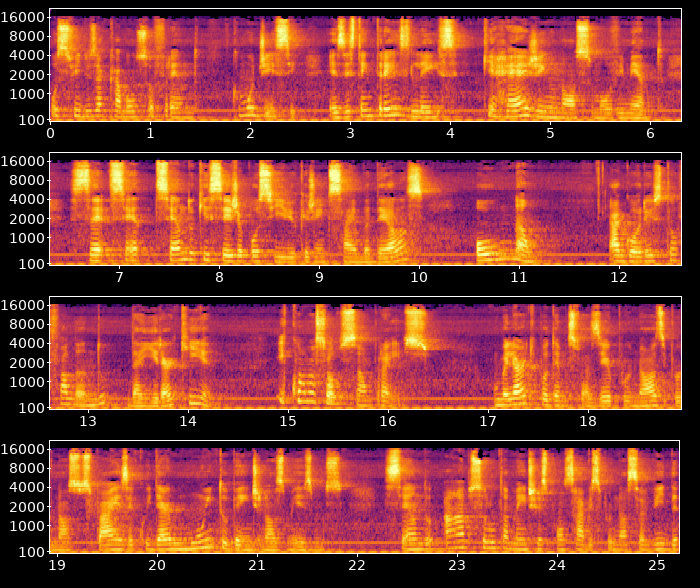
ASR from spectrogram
os filhos acabam sofrendo. Como disse, existem três leis que regem o nosso movimento, sendo que seja possível que a gente saiba delas ou não. Agora eu estou falando da hierarquia. E qual a solução para isso? O melhor que podemos fazer por nós e por nossos pais é cuidar muito bem de nós mesmos, sendo absolutamente responsáveis por nossa vida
